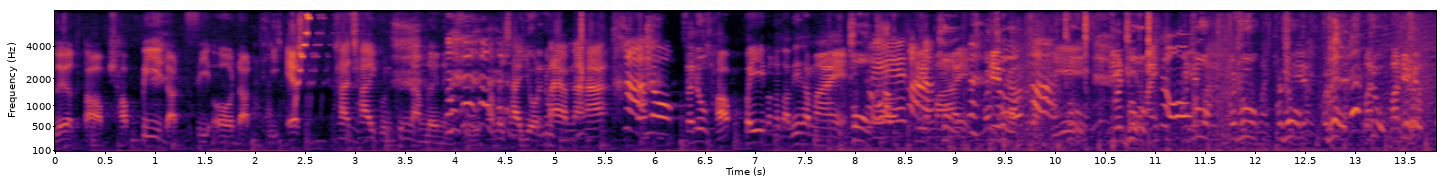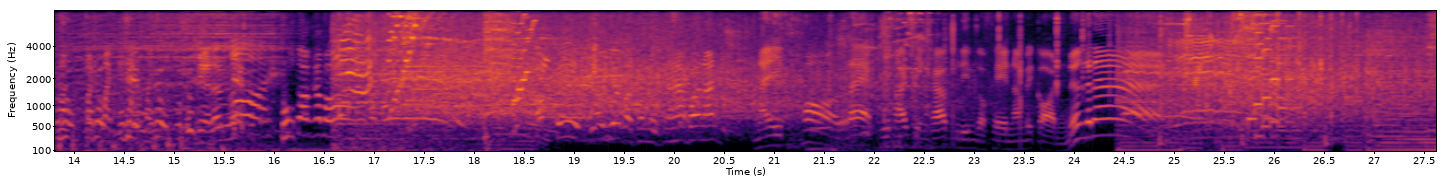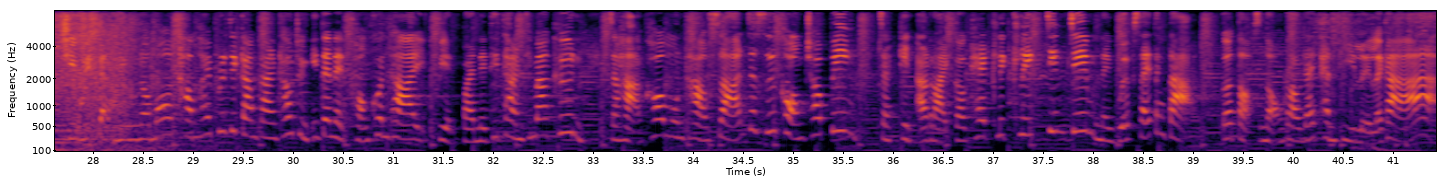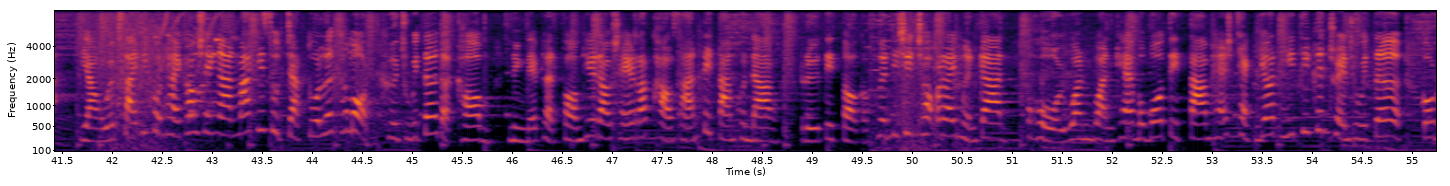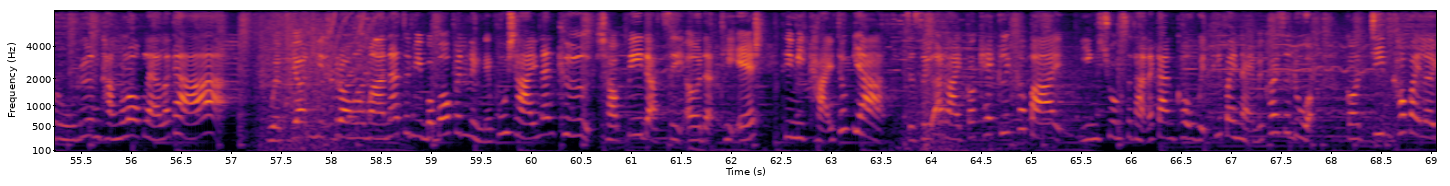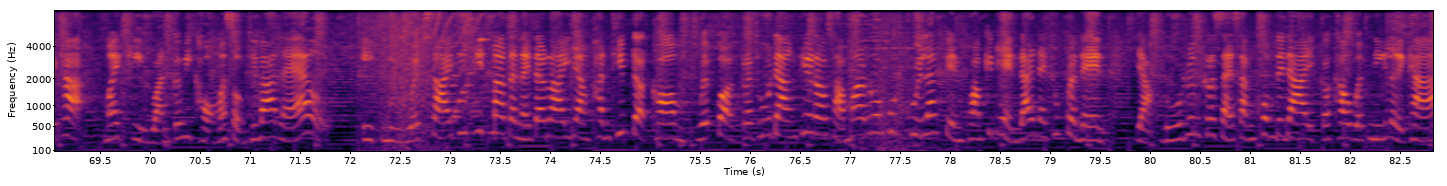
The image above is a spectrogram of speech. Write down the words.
เลือกตอบ shopee.co.th ถ้าใช่คุณขึ้นนำเลยหนึ่งศูนย์ถ้าไม่ใช่โยนแต้มนะฮะ สนุก สนุกช้อปปี้เป็นคำตอบที่ทำไม ถูกครับเอ็ดทำไมมันถูกที่มันถูกไหมมันถูกมันถูกมันถูกมันถูกมันถูกมันถูกมันถูกมันถูกมันถูกมันถูกเหนื่อยแล้วเนี่ยถูกต้องครับผม สนุกนะฮะ เพราะฉะนั้นในข้อแรกผู้ท้าชิงครับดรีมกับเฟนนำไปก่อนหนึ่งคะแนน Normal ทำให้พฤติกรรมการเข้าถึงอินเทอร์เน็ตของคนไทย เปลี่ยนไปในทิศทางที่มากขึ้น จะหาข้อมูลข่าวสารจะซื้อของช้อปปิ้ง จะกินอะไรก็แค่คลิกคลิกจิ้มจิ้มในเว็บไซต์ต่างๆ ก็ตอบสนองเราได้ทันทีเลยละค่ะ อย่างเว็บไซต์ที่คนไทยเข้าใช้งานมากที่สุดจากตัวเลือกทั้งหมดคือ twitter.com หนึ่งในแพลตฟอร์มที่เราใช้รับข่าวสารติดตามคนดัง หรือติดต่อกับเพื่อนที่ชื่นชอบอะไรเหมือนกัน โอ้โห วันๆแค่โบโบติดตามแฮชแท็กยอดฮิตที่ขึ้นเทรนด์ทวิตเตอร์ก็รู้เรื่องทั้งโลกแล้วละค่ะ เว็บยอดฮิตรองลงมาน่าจะมีโบโบเป็นหนึ่งในผู้ใช้นั่นคือ shopee.co.th ที่มีขายทุกอย่าง จะซื้ออะไรก็แค่คลิกเข้าไป ยิ่งช่วงสถานการณ์โควิดที่ไปไหนไม่ค่อยสะดวก ก็จิ้มเข้าไปเลยค่ะ ไม่กี่วันก็มีของมาส่งที่บ้านแล้ว อีกหนึ่งเว็บไซต์ที่ฮิตมาแต่ไหนแต่ไรอย่างพันทิป .com เว็บบอร์ดกระทู้ดังที่เราสามารถร่วมพูดคุยแลกเปลี่ยนความคิดเห็นได้ในทุกประเด็น อยากรู้เรื่องกระแสสังคมใดๆ ก็เข้าเว็บนี้เลยค่ะ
